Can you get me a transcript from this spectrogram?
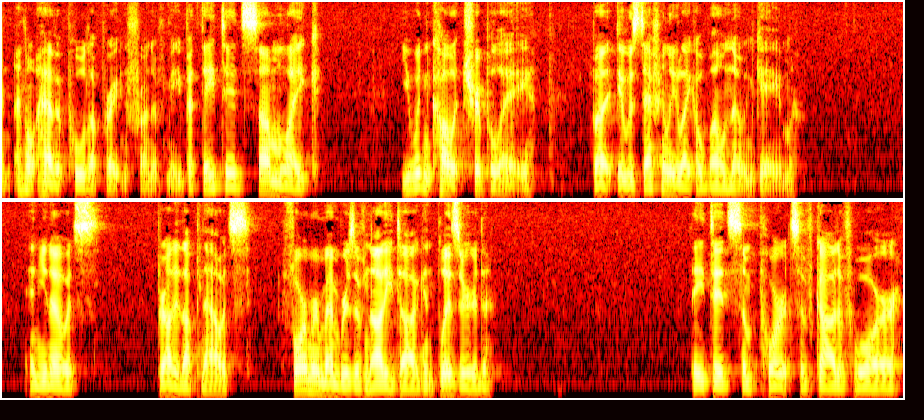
and I don't have it pulled up right in front of me, but they did some like you wouldn't call it AAA, but it was definitely like a well-known game. And you know, it's brought it up now. It's former members of Naughty Dog and Blizzard. They did some ports of God of War.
